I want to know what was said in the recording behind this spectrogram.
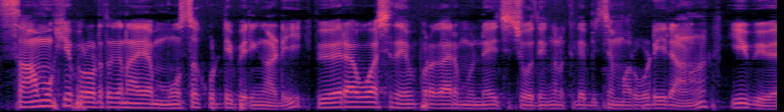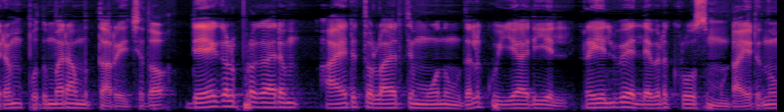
സാമൂഹ്യ പ്രവർത്തകനായ മൂസക്കുട്ടി പെരിങ്ങാടി വിവരാവകാശ നിയമപ്രകാരം ഉന്നയിച്ച ചോദ്യങ്ങൾക്ക് ലഭിച്ച മറുപടിയിലാണ് ഈ വിവരം പൊതുമരാമത്ത് അറിയിച്ചത്. രേഖകൾ പ്രകാരം ആയിരത്തി തൊള്ളായിരത്തി മൂന്ന് മുതൽ കുയ്യാലിയിൽ റെയിൽവേ ലെവൽ ക്രോസും ഉണ്ടായിരുന്നു.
